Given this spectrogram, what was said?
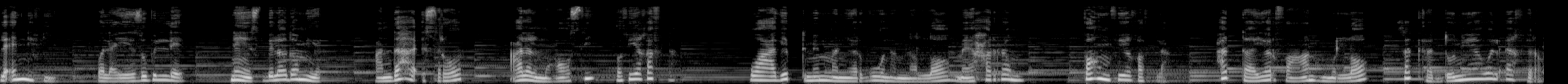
لأن في والعياذ بالله ناس بلا ضمير عندها إصرار على المعاصي وفي غفلة. وعجبت ممن يرجون من الله ما يحرموا فهم في غفلة حتى يرفع عنهم الله ستر الدنيا والآخرة.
